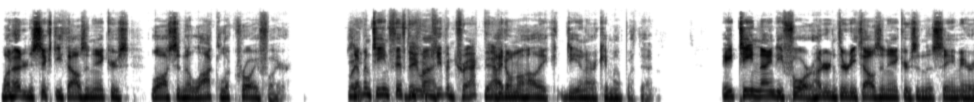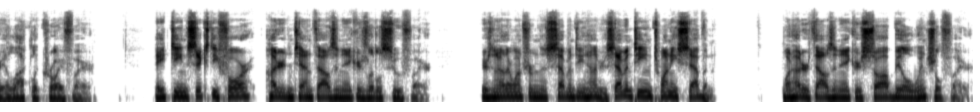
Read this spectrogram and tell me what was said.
160,000 acres lost in the Lac LaCroix fire. Wait, 1755. They were keeping track then? I don't know how they DNR came up with that. 1894, 130,000 acres in the same area, Lac LaCroix fire. 1864, 110,000 acres, Little Sioux fire. Here's another one from the 1700s. 1727, 100,000 acres, Sawbill Winchell fire.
